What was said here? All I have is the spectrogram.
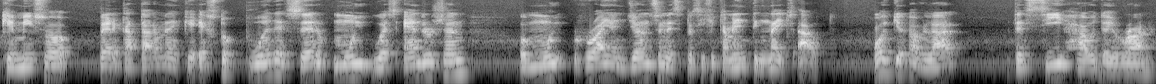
que me hizo percatarme de que esto puede ser muy Wes Anderson o muy Ryan Johnson específicamente en Knives Out. Hoy quiero hablar de See How They Run,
